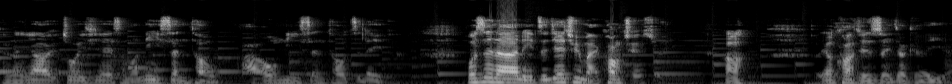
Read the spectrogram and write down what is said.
可能要做一些什么逆渗透 RO 逆渗透之类的，或是呢，你直接去买矿泉水，好，用矿泉水就可以了，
